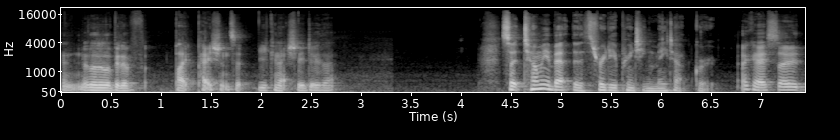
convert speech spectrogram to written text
and a little bit of like patience, it, you can actually do that. So, tell me about the 3D printing meetup group. Okay, so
